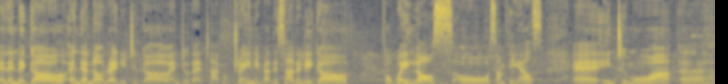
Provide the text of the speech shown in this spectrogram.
and then they go and they're not ready to go and do that type of training, but they suddenly go for weight loss or something else uh, into more uh,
